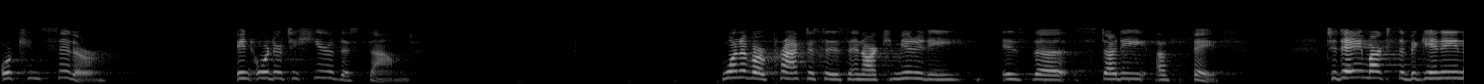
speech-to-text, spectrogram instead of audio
or consider in order to hear this sound? One of our practices in our community is the study of faith. Today marks the beginning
